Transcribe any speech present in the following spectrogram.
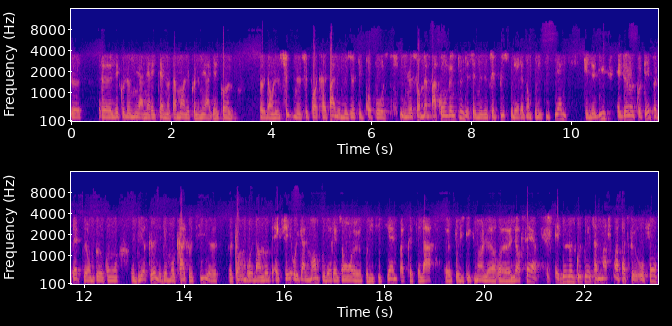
que l'économie américaine, notamment l'économie agricole euh, dans le Sud, ne supporterait pas les mesures qu'ils proposent. Ils ne sont même pas convaincus de ces mesures. C'est plus pour des raisons politiciennes qu'ils le disent. Et de l'autre côté, peut-être qu'on peut dire que les démocrates aussi euh, tombent dans l'autre excès, également pour des raisons euh, politiciennes, parce que cela euh, politiquement leur, euh, leur sert. Et de l'autre côté, ça ne marche pas parce qu'au fond,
